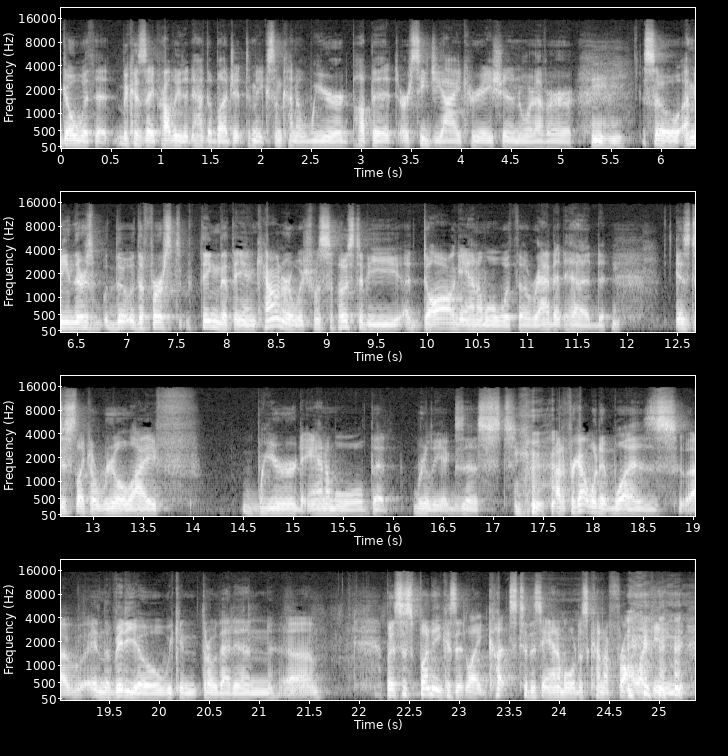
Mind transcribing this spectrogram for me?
go with it because they probably didn't have the budget to make some kind of weird puppet or CGI creation or whatever. So, I mean, there's the, the first thing that they encounter, which was supposed to be a dog animal with a rabbit head, is just like a real life weird animal that really exists. I forgot what it was. Uh, in the video, we can throw that in. Um, but it's just funny because it like cuts to this animal just kind of frolicking,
